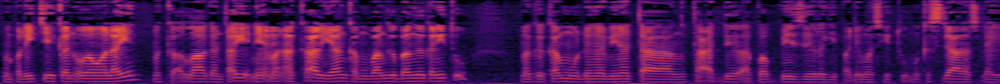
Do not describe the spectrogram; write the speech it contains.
memperlecehkan orang-orang lain maka Allah akan tarik nikmat akal yang kamu bangga-banggakan itu. Maka kamu dengan binatang tak ada apa-apa beza lagi pada masa itu. Maka sedarlah saudara.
